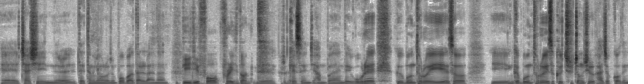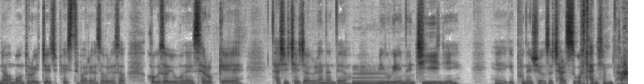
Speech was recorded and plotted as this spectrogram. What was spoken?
에, 자신을 대통령으로 좀 뽑아달라는. Dizzy for president. 예, 그렇게 해서 네. 이제 한 번 했는데 올해 그 몬트로이에서 이 그러니까 몬트로이에서 그 출정식을 가졌거든요. 몬트로이 재즈 페스티벌에서 그래서 거기서 이번에 새롭게 다시 제작을 했는데요. 음. 미국에 있는 지인이 예, 이게 보내주셔서 잘 쓰고 다닙니다.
